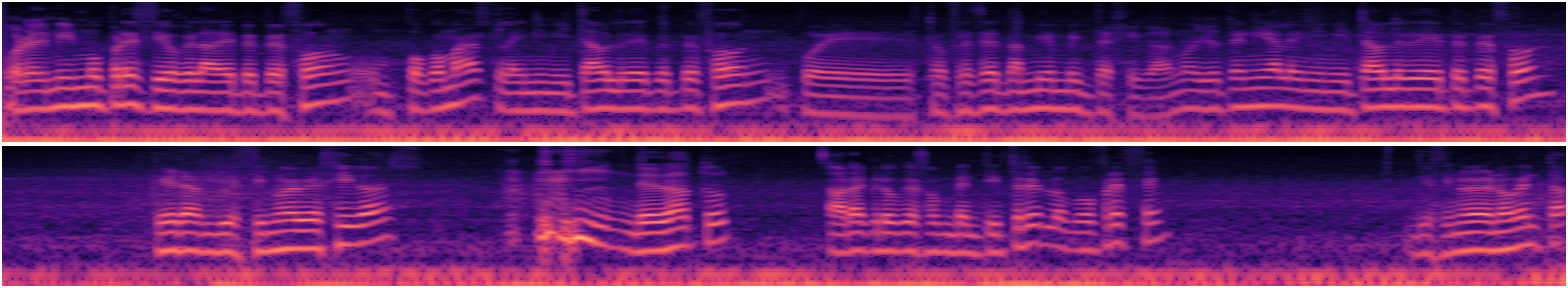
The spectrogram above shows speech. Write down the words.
por el mismo precio que la de Pepefon, un poco más, la inimitable de Pepefon, pues te ofrece también 20 gigas, ¿no? Yo tenía la inimitable de Pepefon, que eran 19 gigas de datos, ahora creo que son 23 lo que ofrecen, 19.90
